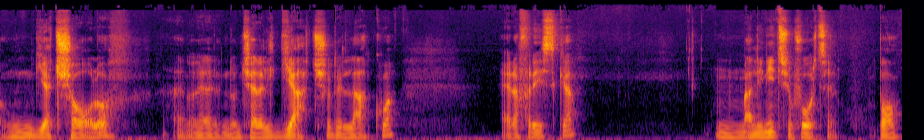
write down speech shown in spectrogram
un ghiacciolo, eh, non, era, non, c'era il ghiaccio nell'acqua, era fresca. Mm, all'inizio forse un po'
